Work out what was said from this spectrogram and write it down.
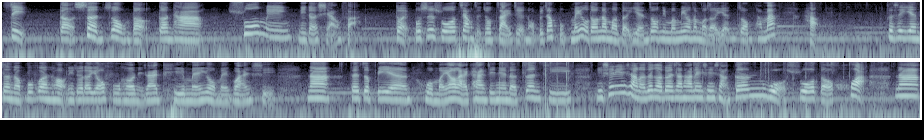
谨的、慎重的跟他说明你的想法。对，不是说这样子就再见哦，比较不没有到那么的严重，你们没有那么的严重，好吗？好，这是验证的部分哈，你觉得有符合，你再提，没有没关系。那在这边我们要来看今天的正题，你心里想的这个对象，他内心想跟我说的话，那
